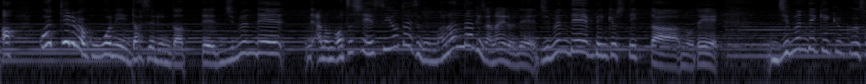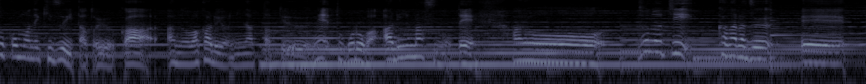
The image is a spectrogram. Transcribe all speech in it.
あこうやってやればここに出せるんだって自分であの私 SEO 対策で学んだわけじゃないので自分で勉強していったので自分で結局そこもね気づいたというかあの分かるようになったっていうねところがありますので、あのー、そのうち必ず、えー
